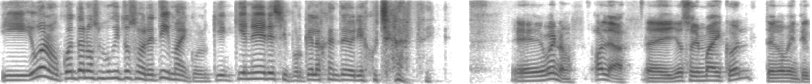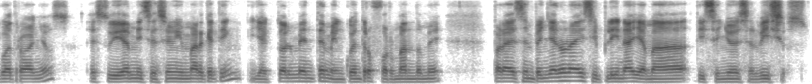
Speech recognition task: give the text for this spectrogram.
Y, bueno, cuéntanos un poquito sobre ti, Michael. ¿Quién, quién eres y por qué la gente debería escucharte? Eh, bueno, hola, eh, yo soy Michael, tengo 24 años, estudié Administración y Marketing y actualmente me encuentro formándome para desempeñar una disciplina llamada Diseño de Servicios.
